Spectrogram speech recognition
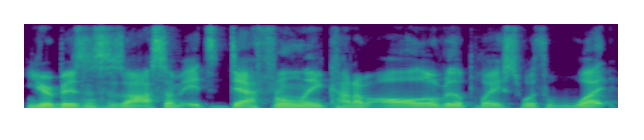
your business is awesome, it's definitely kind of all over the place with what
